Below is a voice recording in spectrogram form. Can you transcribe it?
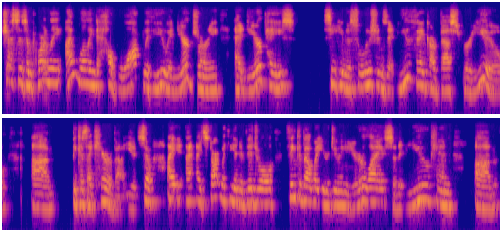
just as importantly, I'm willing to help walk with you in your journey at your pace, seeking the solutions that you think are best for you. Um, because I care about you. So I, I, I start with the individual. Think about what you're doing in your life so that you can um,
